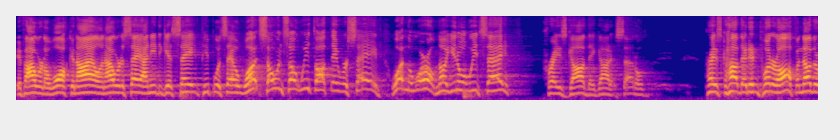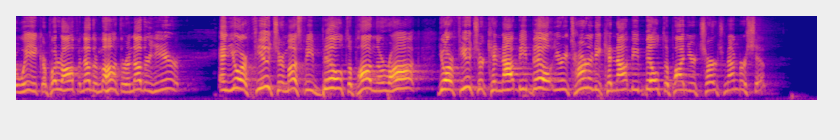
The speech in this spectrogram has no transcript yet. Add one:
If I were to walk an aisle and I were to say I need to get saved, people would say, oh, What? So and so, we thought they were saved. What in the world? No, you know what we'd say? Praise God, they got it settled. Praise God, they didn't put it off another week or put it off another month or another year. And your future must be built upon the rock. Your future cannot be built, your eternity cannot be built upon your church membership.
